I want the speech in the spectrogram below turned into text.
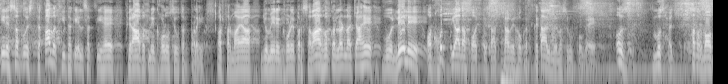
انہیں صبر و استقامت ہی دھکیل سکتی ہے، پھر آپ اپنے گھوڑوں سے اتر پڑے۔ اور فرمایا، جو میرے گھوڑے پر سوار ہو کر لڑنا چاہے، وہ لے لے اور خود پیادہ فوج کے ساتھ شامل ہو کر قتال میں مصروف ہو گئے۔ اس مزحج حضر موت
